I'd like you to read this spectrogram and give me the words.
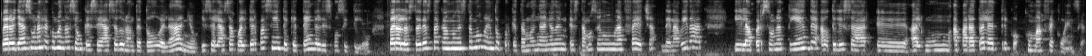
pero ya es una recomendación que se hace durante todo el año y se le hace a cualquier paciente que tenga el dispositivo. Pero lo estoy destacando en este momento porque estamos en, año estamos en una fecha de Navidad y la persona tiende a utilizar eh, algún aparato eléctrico con más frecuencia.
